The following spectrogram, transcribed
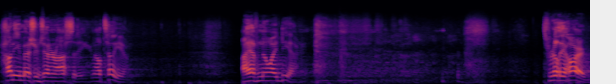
How do you measure generosity? And I'll tell you, I have no idea. it's really hard.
